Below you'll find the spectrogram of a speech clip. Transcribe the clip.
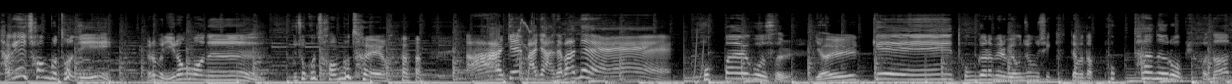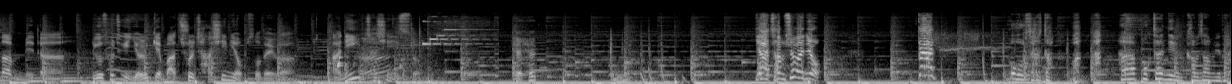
당연히 처음부터지. 여러분 이런 거는 무조건 처음부터예요. 아 게임 많이 안 해봤네. 폭발구슬. 10개의 동그라미를 명중시킬 때마다 폭탄으로 변환합니다. 이거 솔직히 10개 맞출 자신이 없어 내가. 아니 자신 있어. 헤헤 야 잠시만요. 딱! 오 살았다. 와, 아, 아 폭탄님 감사합니다.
